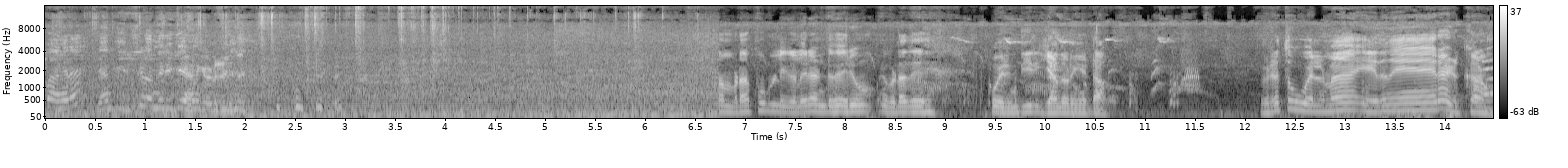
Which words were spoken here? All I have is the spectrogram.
അപ്പൊ അങ്ങനെ ഞാൻ തിരിച്ചു വന്നിരിക്കുകയാണ് ഗൾഫിൽ നമ്മുടെ പുള്ളികൾ രണ്ടുപേരും ഇവിടെ ദേ പൊരുന്തിയിരിക്കാൻ തുടങ്ങിട്ടാ ഇവരുടെ തൂവൽമ ഏത് നേരെ അഴുക്കാണ്.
